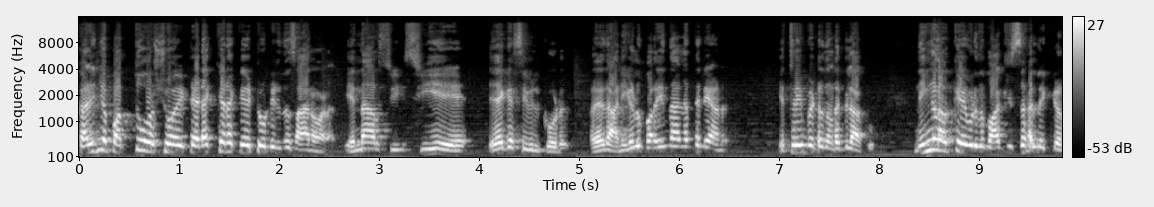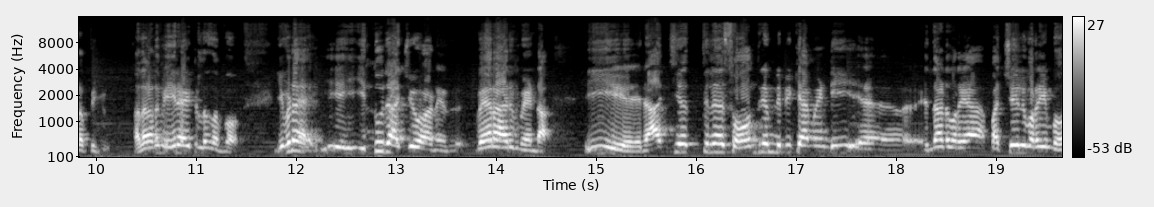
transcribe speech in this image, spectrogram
കഴിഞ്ഞ പത്ത് വർഷമായിട്ട് ഇടയ്ക്കിടെ കേട്ടുകൊണ്ടിരുന്ന സാധനമാണ്. N R C C A ഏക സിവിൽ കോഡ്. അതായത് അണികൾ പറയുന്ന അങ്ങനെ തന്നെയാണ്. എത്രയും പെട്ടെന്ന് നടപ്പിലാക്കും. നിങ്ങളൊക്കെ ഇവിടുന്ന് പാകിസ്ഥാനിലേക്ക് കിടപ്പിക്കും അതാണ് മെയിൻ ആയിട്ടുള്ള സംഭവം. ഇവിടെ ഈ ഹിന്ദു രാജ്യമാണ് ഇത് വേറെ ആരും വേണ്ട. ഈ രാജ്യത്തിന് സ്വാതന്ത്ര്യം ലഭിക്കാൻ വേണ്ടി എന്താണ് പറയാ പച്ചയിൽ പറയുമ്പോ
